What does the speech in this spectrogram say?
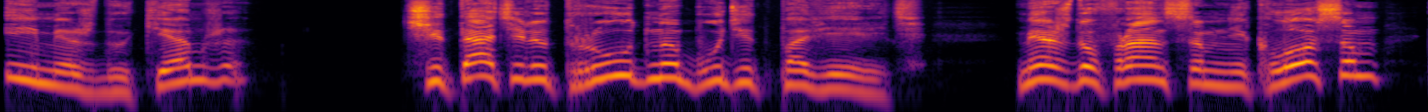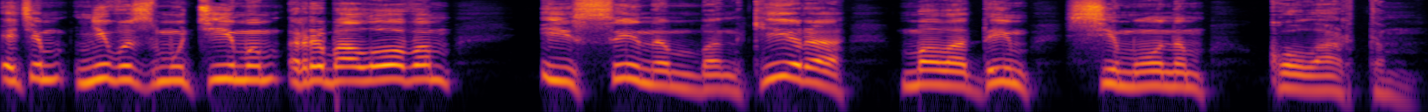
и между кем же? Читателю трудно будет поверить. Между Францем Никлосом, этим невозмутимым рыболовом, и сыном банкира, молодым Симоном Колартом.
